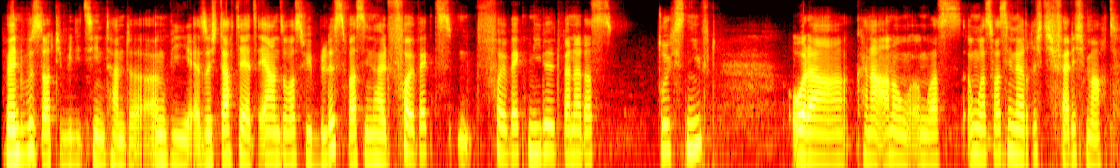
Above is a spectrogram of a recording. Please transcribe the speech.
Ich meine, du bist auch die Medizintante. Irgendwie. Also ich dachte jetzt eher an sowas wie Bliss, was ihn halt voll weg, voll wegniedelt, wenn er das durchsneeft. Oder, keine Ahnung, irgendwas, irgendwas, was ihn halt richtig fertig macht.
